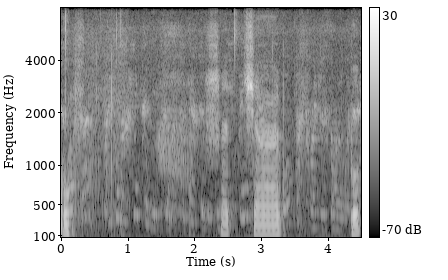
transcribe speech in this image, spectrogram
Oh. Chapeau.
